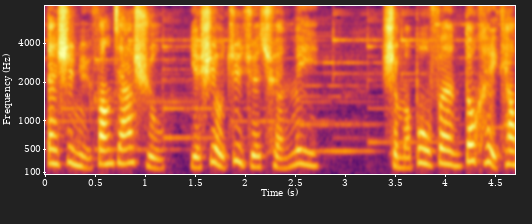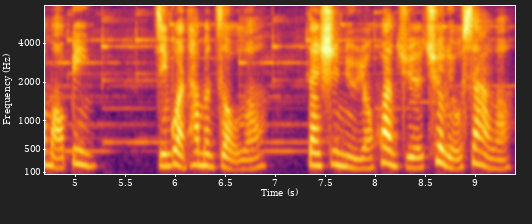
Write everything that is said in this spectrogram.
但是女方家属也是有拒绝权利，什么部分都可以挑毛病。尽管他们走了，但是女人幻觉却留下了，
